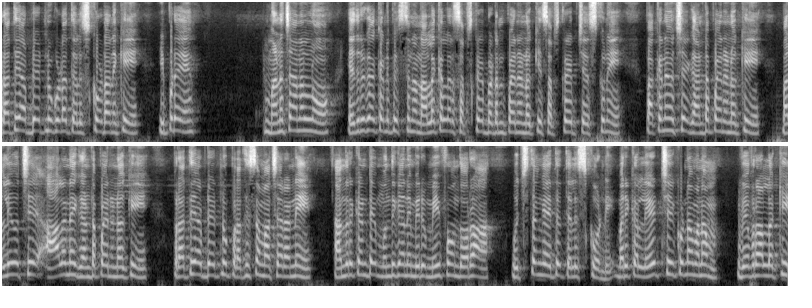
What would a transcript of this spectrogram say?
ప్రతి అప్డేట్ను కూడా తెలుసుకోవడానికి ఇప్పుడే మన ఛానల్ను ఎదురుగా కనిపిస్తున్న నల్ల కలర్ సబ్స్క్రైబ్ బటన్ పైన నొక్కి సబ్స్క్రైబ్ చేసుకుని పక్కనే వచ్చే గంట పైన నొక్కి మళ్ళీ వచ్చే ఆలనే గంట పైన నొక్కి ప్రతి అప్డేట్ను ప్రతి సమాచారాన్ని అందరికంటే ముందుగానే మీరు మీ ఫోన్ ద్వారా ఉచితంగా అయితే తెలుసుకోండి. మరి ఇక లేట్ చేయకుండా మనం వివరాల్లోకి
